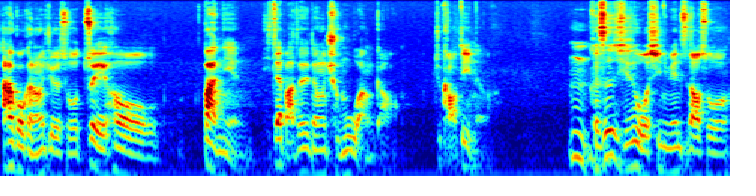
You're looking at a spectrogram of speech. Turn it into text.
阿国可能会觉得说，最后半年你再把这些东西全部完稿就搞定了。嗯，可是其实我心里面知道说，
